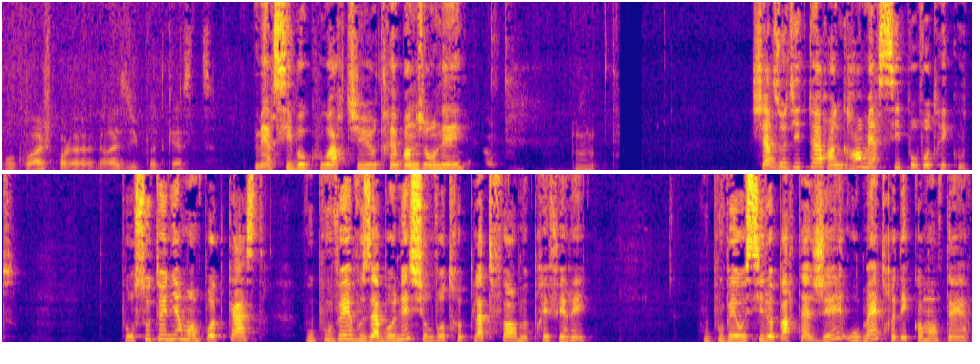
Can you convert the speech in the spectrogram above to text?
bon courage pour le, reste du podcast. Merci beaucoup Arthur, très bonne journée. Mm. Chers auditeurs, un grand merci pour votre écoute. Pour soutenir mon podcast, vous pouvez vous abonner sur votre plateforme préférée. Vous pouvez aussi le partager ou mettre des commentaires.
